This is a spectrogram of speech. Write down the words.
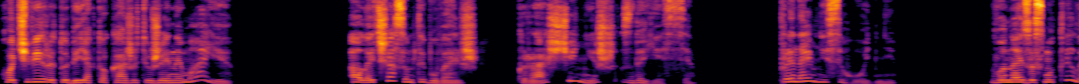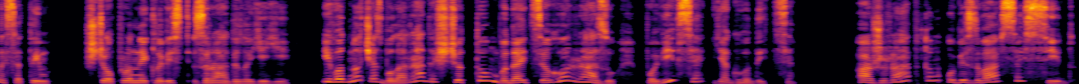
хоч віри тобі, як то кажуть, уже й немає. Але часом ти буваєш краще, ніж здаєшся. Принаймні сьогодні. Вона й засмутилася тим, що проникливість зрадила її, і водночас була рада, що Том бодай цього разу повівся, як годиться. Аж раптом обізвався сід.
